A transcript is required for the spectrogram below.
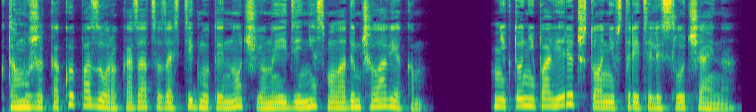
К тому же, какой позор оказаться застигнутой ночью наедине с молодым человеком. Никто не поверит, что они встретились случайно.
